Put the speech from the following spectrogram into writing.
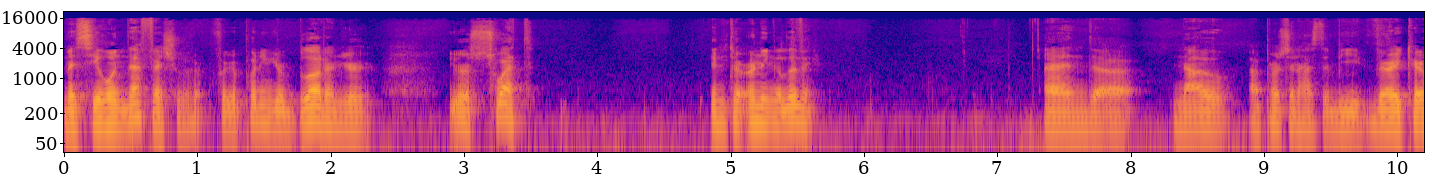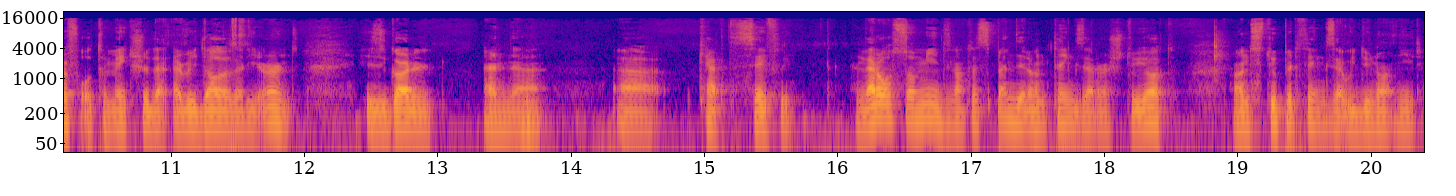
mesirut nefesh for you're putting your blood and your your sweat into earning a living. And uh, now a person has to be very careful to make sure that every dollar that he earns is guarded. And uh, uh, kept safely. And that also means not to spend it on things that are shtuyot, on stupid things that we do not need,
